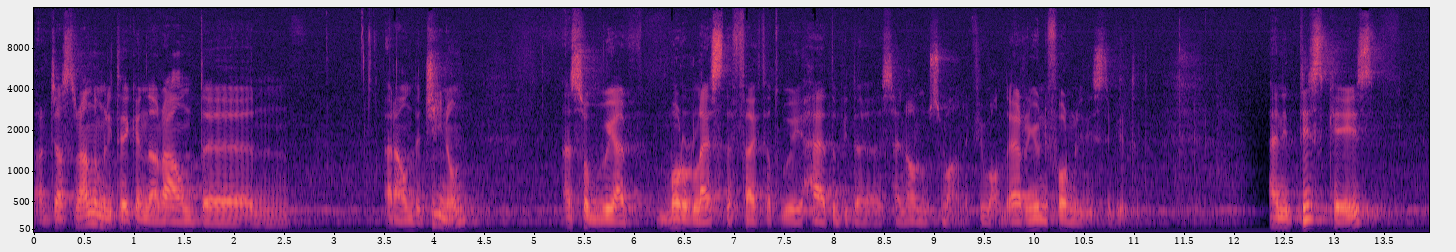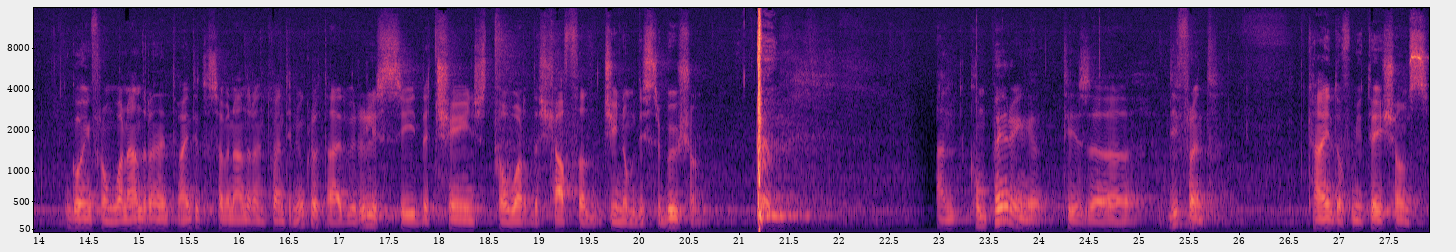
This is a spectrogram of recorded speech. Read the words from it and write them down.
are just randomly taken around the, around the genome. And so we have more or less the fact that we had with the synonymous one, if you want. They are uniformly distributed. And in this case, going from 120 to 720 nucleotide, we really see the change toward the shuffled genome distribution. and comparing these uh, different kind of mutations,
